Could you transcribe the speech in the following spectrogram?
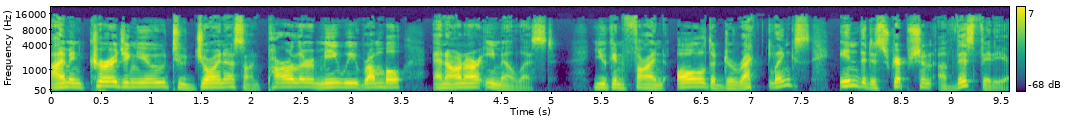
I'm encouraging you to join us on Parler, MeWe, Rumble, and on our email list. You can find all the direct links in the description of this video.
